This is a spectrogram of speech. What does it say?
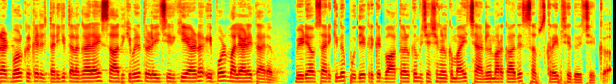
റെഡ് ബോൾ ക്രിക്കറ്റിൽ തനിക്ക് തിളങ്ങാനായി സാധിക്കുമെന്ന് തെളിയിച്ചിരിക്കുകയാണ് ഇപ്പോൾ മലയാളി താരം. വീഡിയോ അവസാനിക്കുന്നു. പുതിയ ക്രിക്കറ്റ് വാർത്തകൾക്കും വിശേഷങ്ങൾക്കുമായി ചാനൽ മറക്കാതെ സബ്സ്ക്രൈബ് ചെയ്തു വെച്ചേക്കുക.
